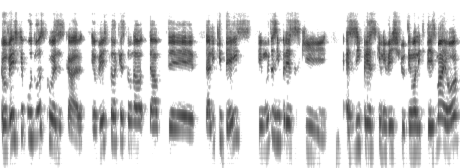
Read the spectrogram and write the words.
Eu vejo que é por duas coisas, cara. Eu vejo pela questão da, da, de, da liquidez. Tem muitas empresas que. Essas empresas que ele investiu têm uma liquidez maior,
